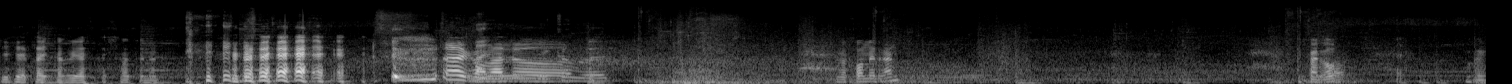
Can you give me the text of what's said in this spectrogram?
Siehst du, jetzt zeigt doch, wie das S-Wort benutzt. Ach, Kommando. War vor mir dran? Ich fahr drauf? Okay.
